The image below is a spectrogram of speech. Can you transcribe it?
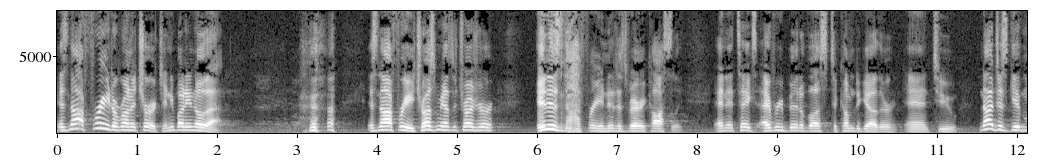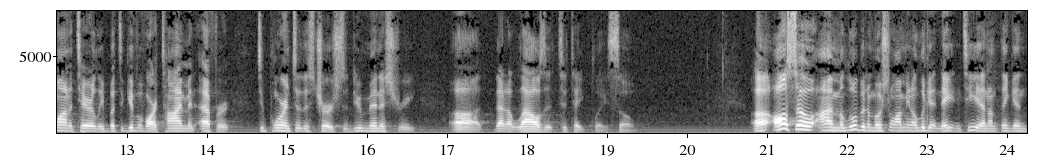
it's not free to run a church. Anybody know that? it's not free. Trust me, as a treasurer, it is not free and it is very costly. And it takes every bit of us to come together and to not just give monetarily, but to give of our time and effort to pour into this church, to do ministry uh, that allows it to take place. So. Uh, also, I'm a little bit emotional. I mean, I look at Nate and Tia, and I'm thinking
